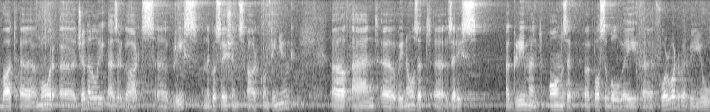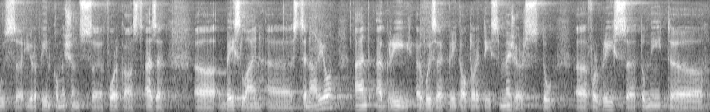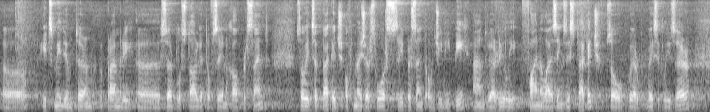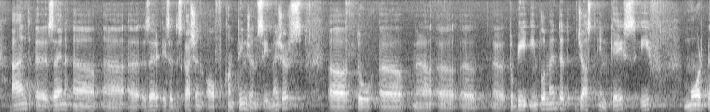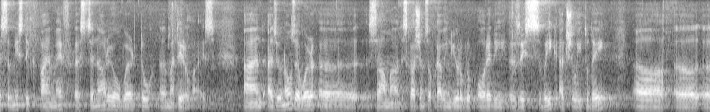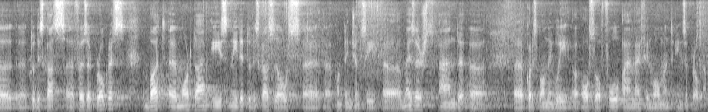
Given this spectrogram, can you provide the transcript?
But uh, more uh, generally, as regards uh, Greece, negotiations are continuing, and we know that there is agreement on the uh, possible way uh, forward, where we use uh, European Commission's forecasts as a baseline scenario, and agree with the Greek authorities measures to for Greece to meet its medium-term primary uh, surplus target of 3.5%. So it's a package of measures worth 3% of GDP, and we are really finalizing this package. So we are basically there. And uh, then uh, uh, uh, there is a discussion of contingency measures uh, to to be implemented just in case if more pessimistic IMF uh, scenario were to uh, materialize. And as you know, there were uh, some uh, discussions of having Eurogroup already this week, actually today, uh, to discuss further progress, but more time is needed to discuss those contingency measures and correspondingly also full IMF involvement in the program.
